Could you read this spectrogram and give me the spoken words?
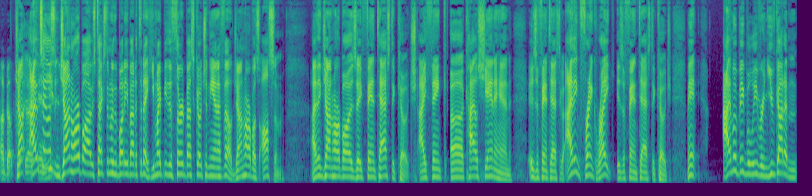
About John, I would say, listen, John Harbaugh. I was texting with a buddy about it today. He might be the third best coach in the NFL. John Harbaugh's awesome. I think John Harbaugh is a fantastic coach. I think uh, Kyle Shanahan is a fantastic. I think Frank Reich is a fantastic coach. Man, I'm a big believer, and you've got to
